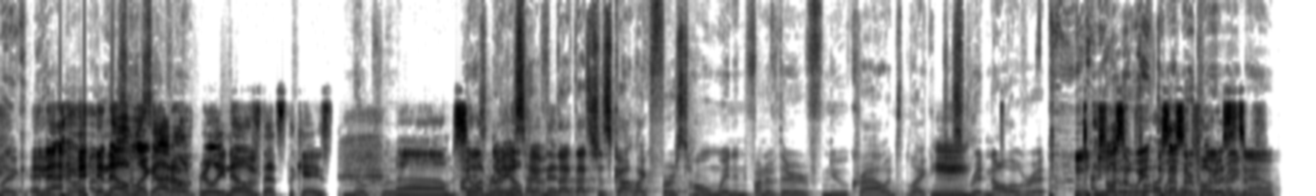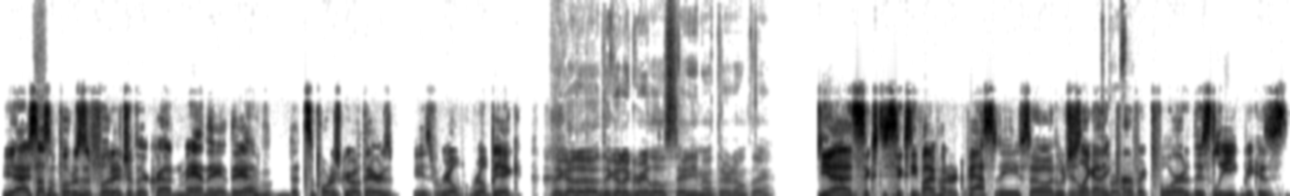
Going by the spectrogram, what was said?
Like and yeah, now, no, and now I'm like, I don't really know if that's the case. No clue. Um, so just- I'm really hoping have- that, that's just got like first home win in front of their new crowd, like just Mm. written all over it. I saw some pho- I saw some photos right some- yeah, I saw some photos and footage of their crowd. And man, they they have that supporters group out there is is real real big. They got a they got a great little stadium out there, don't they? Yeah, it's 60 6500 capacity, so which is like I think Perfect. perfect for this league because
